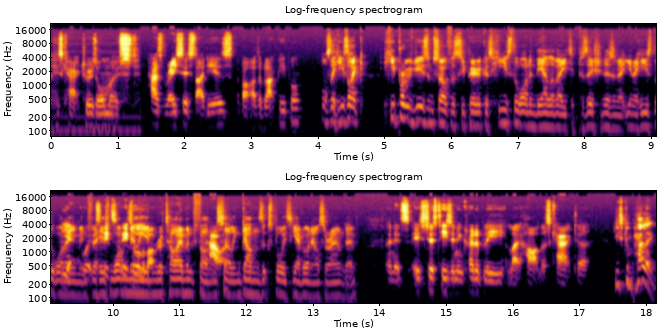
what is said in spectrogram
his character is almost has racist ideas about other black people. Also, he's like he probably views himself as superior because he's the one in the elevated position, isn't it? You know, he's the one Yeah, aiming well, for his it's- one it's million retirement fund, power. selling guns, exploiting everyone else around him. and it's it's just he's an incredibly like heartless character. He's compelling.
